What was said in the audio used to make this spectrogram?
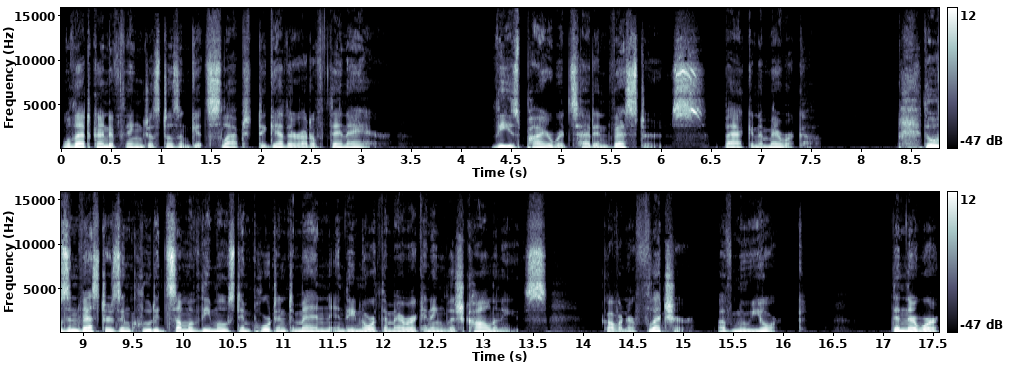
well, that kind of thing just doesn't get slapped together out of thin air. These pirates had investors back in America. Those investors included some of the most important men in the North American English colonies Governor Fletcher of New York. Then there were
